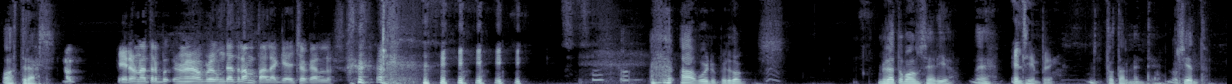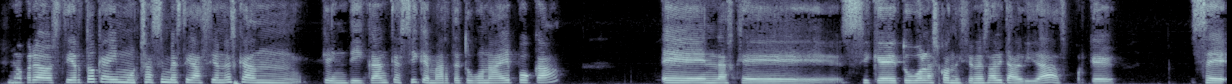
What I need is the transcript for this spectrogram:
ostras. No, era una, pregunta trampa la que ha hecho Carlos. Ah, bueno, perdón. Me la he tomado en serio. Eh, Él siempre. totalmente. Lo siento. No, pero es cierto que hay muchas investigaciones que, han, que indican que sí, que Marte tuvo una época en las que sí que tuvo las condiciones de habitabilidad, porque se,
